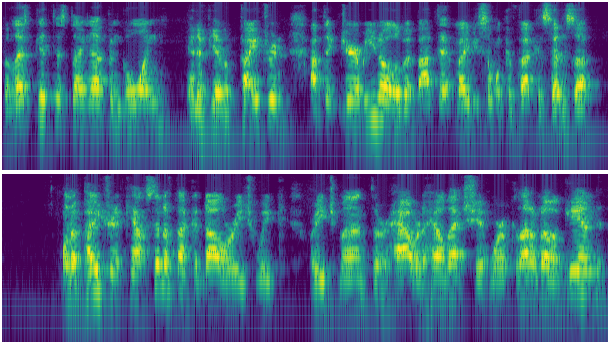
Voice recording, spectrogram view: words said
But let's get this thing up and going. And if you have a Patreon, I think Jeremy, you know a little bit about that. Maybe someone could fucking set us up on a Patreon account, send a fucking dollar each week or each month or however the hell that shit works. Cause I don't know. Again,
